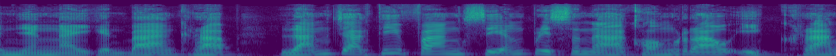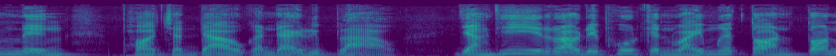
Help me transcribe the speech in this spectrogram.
ป็นยังไงกันบ้างครับ หลังจากที่ฟังเสียงปริศนาของเราอีกครั้งหนึ่ง พอจะเดากันได้หรือเปล่า อย่างที่เราได้พูดกันไว้เมื่อตอนต้น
